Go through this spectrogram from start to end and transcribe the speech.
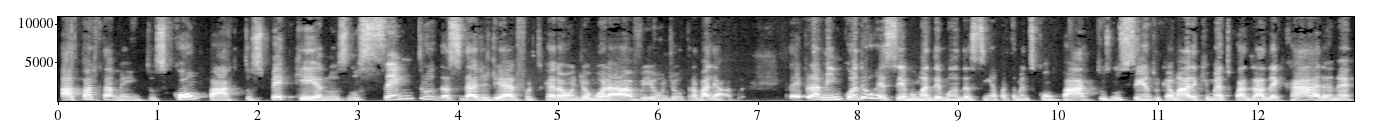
apartamentos compactos, pequenos, no centro da cidade de Erfurt, que era onde eu morava e onde eu trabalhava. Daí, para mim, quando eu recebo uma demanda assim, apartamentos compactos no centro, que é uma área que o metro quadrado é cara, né?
